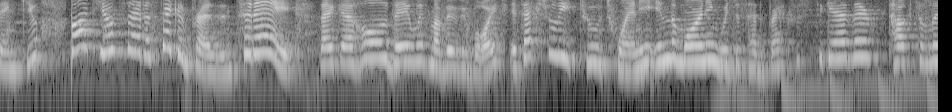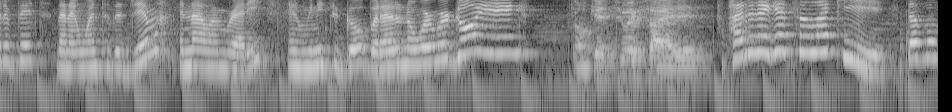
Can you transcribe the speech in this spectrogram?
thank you. But he also had a second present today like a whole day with my baby boy. It's actually 2:20 in the morning. We just had breakfast together talked a little bit. Then i went to the gym and now i'm ready and we need to go but i don't know where we're going. Don't get too excited. How did i get so lucky? Double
